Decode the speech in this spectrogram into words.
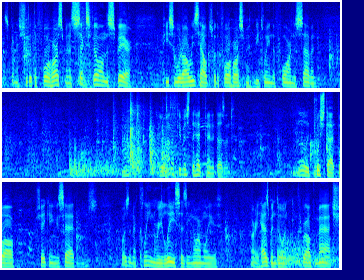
He's going to shoot at the four horsemen. A six fill on the spare. Piece of wood always helps with the four horsemen between the four and the seven. Not if you miss the head pin, it doesn't. You really push that ball, shaking his head. It wasn't a clean release as he normally is, or he has been doing throughout the match.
